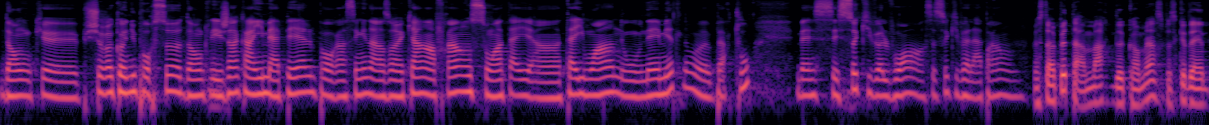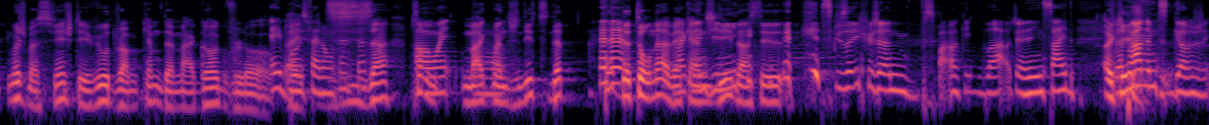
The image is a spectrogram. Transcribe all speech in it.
Donc, euh, puis je suis reconnue pour ça. Donc, les gens, quand ils m'appellent pour enseigner dans un camp en France ou en, Taï- en Taïwan ou name it, là, euh, partout, ben c'est ça qu'ils veulent voir, c'est ça qu'ils veulent apprendre. Mais c'est un peu ta marque de commerce parce que dans- moi, je me souviens, je t'ai vu au Drum Camp de Magog, voilà. Hey boy, ça fait longtemps, 10 ça. ans. Ah Ça, ouais, Mike ah ouais. Mangini, tu venais peut-être de tourner avec Mike Andy Mangini. dans ces. Excusez, j'ai une super, OK, j'ai un inside. OK. Je vais prendre une petite gorgée.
